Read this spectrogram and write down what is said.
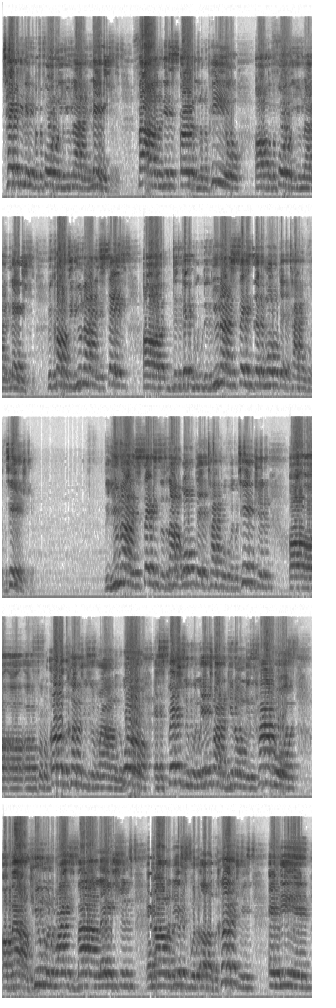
Taking it before the United Nations, filing this urgent appeal uh, before the United Nations. Because the United States, uh, the, the, the United States doesn't want that type of attention. The United States does not want that type of attention uh, uh, uh, from other countries around the world, especially when they try to get on this high horse about human rights violations and all of this with other countries. And then,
